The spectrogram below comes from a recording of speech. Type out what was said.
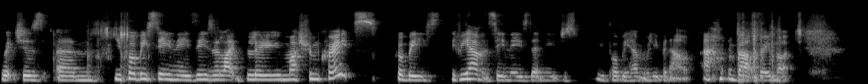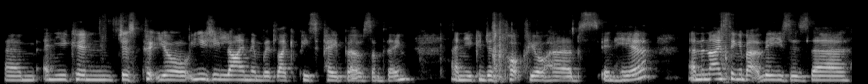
which is um, you've probably seen these. These are like blue mushroom crates. Probably, if you haven't seen these, then you just you probably haven't really been out out and about very much. Um, and you can just put your usually line them with like a piece of paper or something, and you can just pop your herbs in here. And the nice thing about these is they're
